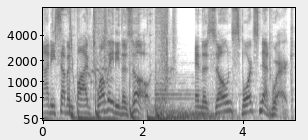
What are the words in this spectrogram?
97.5 1280 The Zone and the Zone Sports Network.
